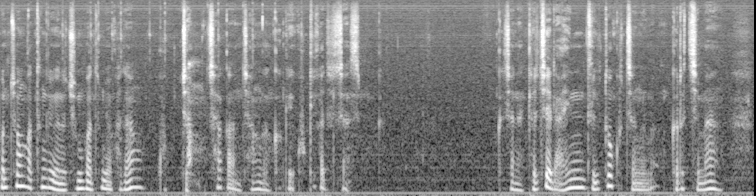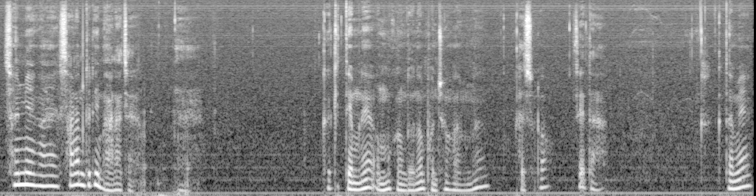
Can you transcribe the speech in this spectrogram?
본청 같은 경우에는 중부 같은 경우 가장 국정, 차관, 장관 거기에 국회까지 있지 않습니까? 그렇잖아요. 결제 라인들도 국정을 그렇지만 설명할 사람들이 많아져요. 네. 그렇기 때문에 업무 강도는 본청 가면 갈수록 세다. 그 다음에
